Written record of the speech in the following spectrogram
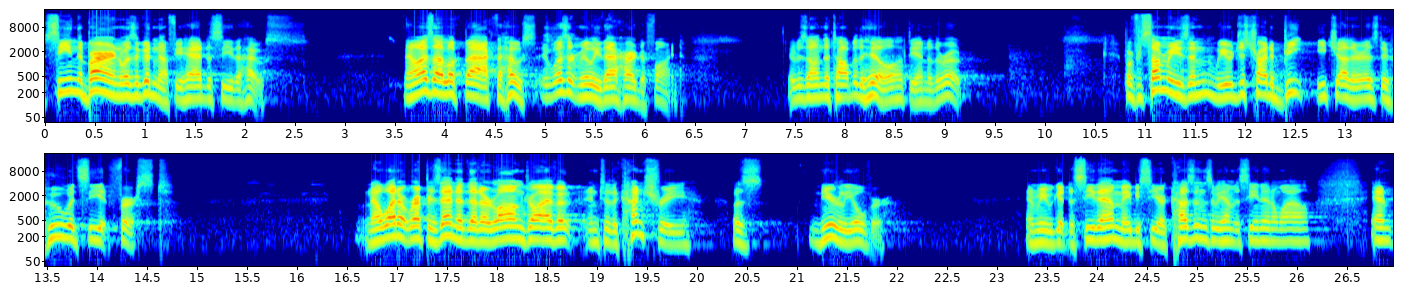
seeing the barn wasn't good enough. You had to see the house. Now, as I look back, the house, it wasn't really that hard to find. It was on the top of the hill at the end of the road. But for some reason, we would just try to beat each other as to who would see it first. Now, what it represented that our long drive out into the country was nearly over. And we would get to see them, maybe see our cousins that we haven't seen in a while. And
